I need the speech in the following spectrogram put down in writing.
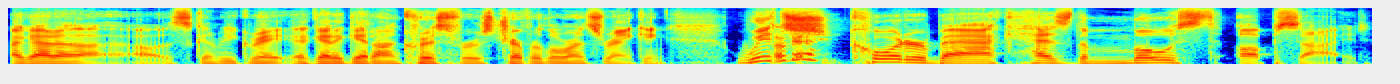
I gotta. Oh, it's gonna be great. I gotta get on Chris for his Trevor Lawrence ranking. Which Okay. quarterback has the most upside?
